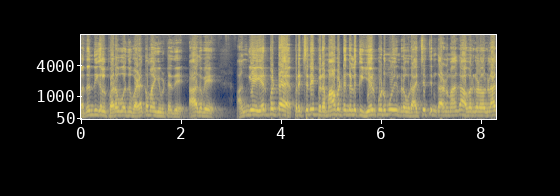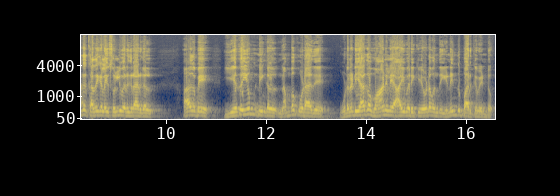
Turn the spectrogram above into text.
வதந்திகள் பரவுவது வழக்கமாகிவிட்டது. ஆகவே அங்கே ஏற்பட்ட பிரச்சனை பிற மாவட்டங்களுக்கு ஏற்படுமோ என்ற ஒரு அச்சத்தின் காரணமாக அவர்களவர்களாக கதைகளை சொல்லி வருகிறார்கள். ஆகவே எதையும் நீங்கள் நம்பக்கூடாது. உடனடியாக வானிலை ஆய்வறிக்கையோடு வந்து இணைந்து பார்க்க வேண்டும்.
